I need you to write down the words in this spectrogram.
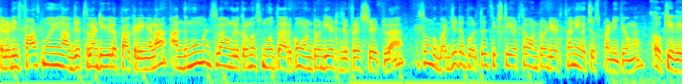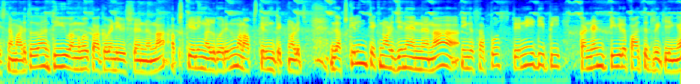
இல்லாட்டி ஃபாஸ்ட் மூவிங் ஆப்ஜெக்ட்ஸ் எல்லாம் டிவியில் பார்க்குறீங்கன்னா அந்த மூமெண்ட்ஸ்லாம் உங்களுக்கு ரொம்ப ஸ்மூத்தாக இருக்கும் ஒன் டுவெண்ட்டி ஹர்ட்ஸ் ரிஃப்ரெஷ் ரேட்டில் ஸோ உங்கள் பட்ஜெட்டை பொறுத்து சிக்ஸ்டி இயர்ஸாக ஒன் டுவெண்ட்டி இயர்ஸ் தான் நீங்கள் சூஸ் பண்ணிக்கோங்க. ஓகே கைஸ் நம்ம அடுத்ததான் டிவி வாங்கும்போது பார்க்க வேண்டிய விஷயம் என்னென்னா upscaling algorithm and upscaling technology இந்த அப்ஸ்கேலிங் டெக்னாலஜினா என்னென்னா நீங்கள் சப்போஸ் டென் எயிட்டிபி கண்டென்ட் டிவியில் பார்த்துட்ருக்கீங்க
